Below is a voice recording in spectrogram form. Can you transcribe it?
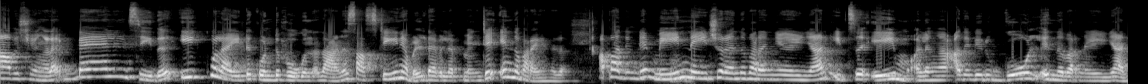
ആവശ്യങ്ങളെ ബാലൻസ് ചെയ്ത് ഈക്വൽ ആയിട്ട് കൊണ്ടുപോകുന്നതാണ് സസ്റ്റൈനബിൾ ഡെവലപ്മെന്റ് എന്ന് പറയുന്നത്. അപ്പോൾ അതിന്റെ മെയിൻ നേച്ചർ എന്ന് പറഞ്ഞു കഴിഞ്ഞാൽ ഇറ്റ്സ് എയിം അല്ലെങ്കിൽ അതിന്റെ ഒരു ഗോൾ എന്ന് പറഞ്ഞു കഴിഞ്ഞാൽ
